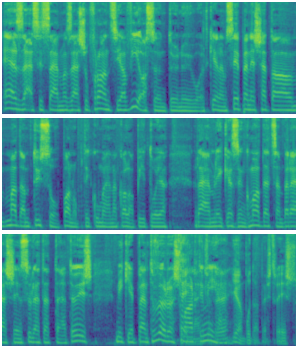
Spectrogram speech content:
elzászi származású francia viaszöntőnő volt, kérem szépen, és hát a Madame Tussaud panoptikumának alapítója, ráemlékezzünk ma, december 1-én született, tehát ő is, miképpen Vörös Tényleg, Marti Mihály. Jön Budapestre, és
